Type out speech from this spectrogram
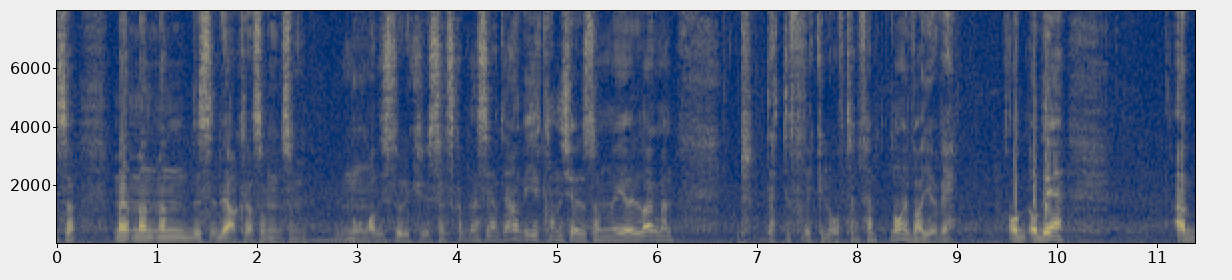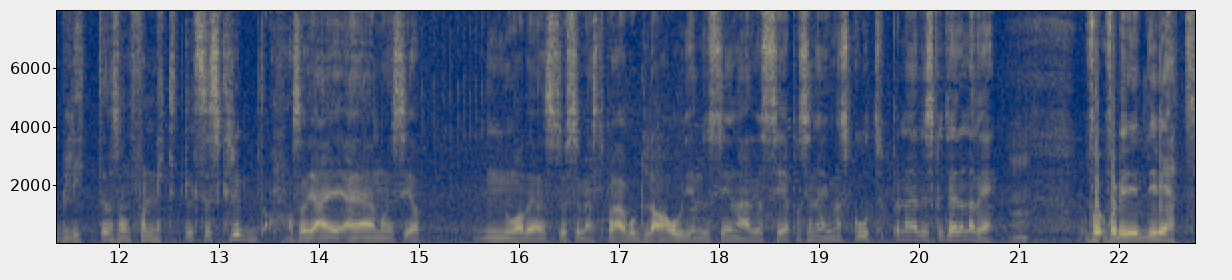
så, men men, men det, det er akkurat som, som noen av de store cruiseselskapene sier at ja, vi kan kjøre som vi gjør i dag, men pff, dette får vi ikke lov til om 15 år. Hva gjør vi? Og, og det er blitt en sånn fornektelsesklubb, da. Altså, jeg, jeg, må jo si at noe av det jeg stusser mest på, er hvor glad oljeindustrien er i å se på sine egne skotupper når jeg diskuterer med dem. For, fordi de vet.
